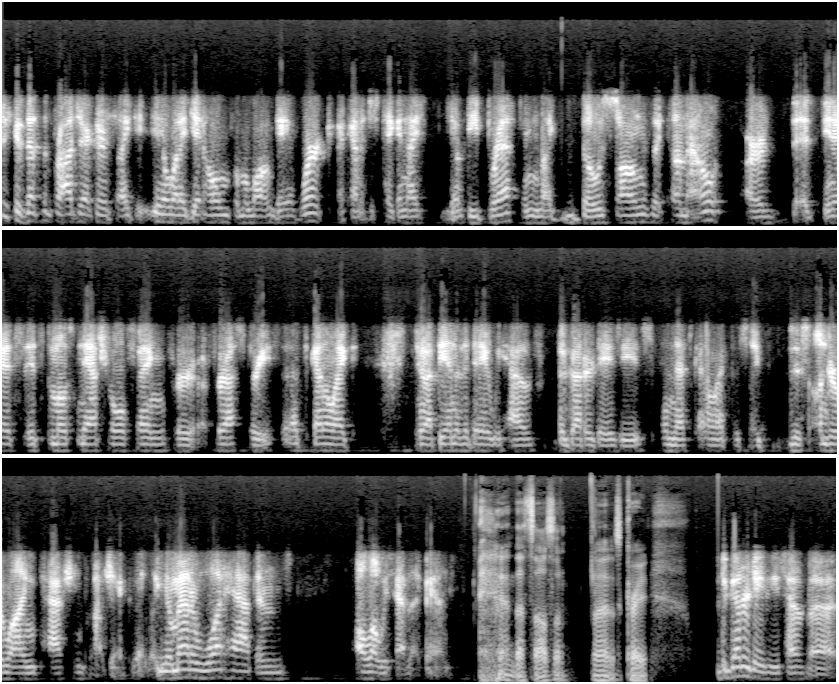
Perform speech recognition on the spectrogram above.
because that's the project where it's like, you know, when I get home from a long day of work, I kind of just take a nice, you know, deep breath and like those songs that come out are, you know, it's, it's the most natural thing for, for us three. So that's kind of like, you know, at the end of the day, we have the gutter daisies and that's kind of like this, like this underlying passion project that like, no matter what happens, I'll always have that band. And that's awesome. That's great the Gutter Daisies have uh,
